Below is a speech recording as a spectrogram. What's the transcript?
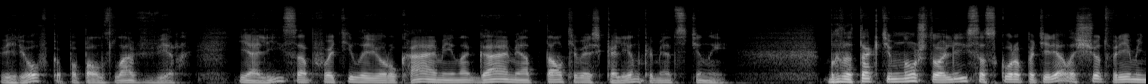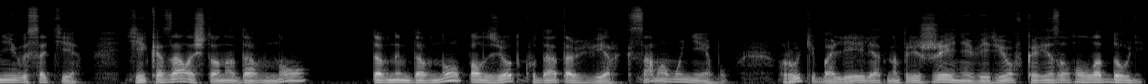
Веревка поползла вверх, и Алиса обхватила ее руками и ногами, отталкиваясь коленками от стены. Было так темно, что Алиса скоро потеряла счет времени и высоте. Ей казалось, что она давно, давным-давно ползет куда-то вверх, к самому небу. Руки болели от напряжения, веревка резала ладони.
